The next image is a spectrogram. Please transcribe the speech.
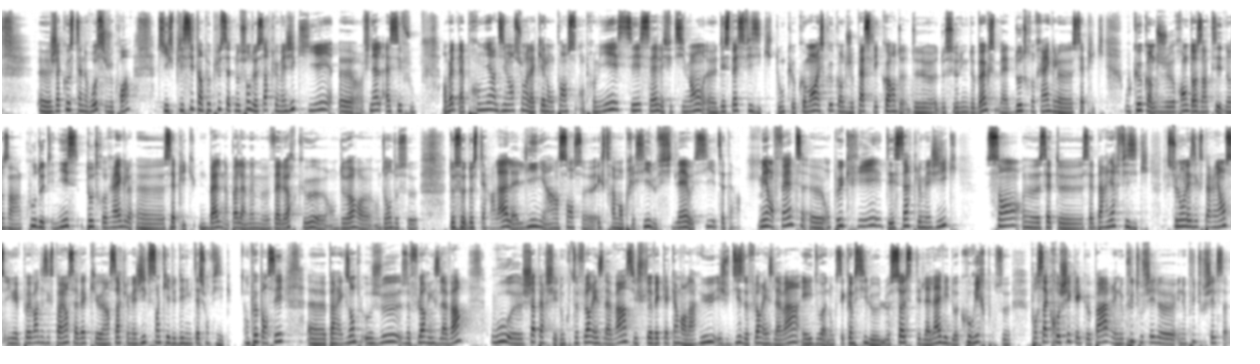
euh, Jaco Stenros, je crois, qui explicite un peu plus cette notion de cercle magique qui est euh, au final assez fou. En fait, la première dimension à laquelle on pense en premier, c'est celle effectivement euh, d'espèces physiques. Donc, euh, comment est-ce que quand je passe les cordes de, de ce ring de boxe, bah, d'autres règles s'appliquent, ou que quand je rentre dans un dans un cours de tennis, d'autres règles s'appliquent. Une balle n'a pas la même valeur que en dehors en dehors de ce de ce de ce terrain-là. La ligne a un sens extrêmement précis, le filet aussi, etc. Mais en fait, euh, on peut créer des cercles magiques sans euh, cette, euh, cette barrière physique. Selon les expériences, il peut y avoir des expériences avec un cercle magique sans qu'il y ait de délimitation physique. On peut penser, par exemple, au jeu The Floor is Lava ou Chat perché. Donc The Floor is Lava, si je suis avec quelqu'un dans la rue et je lui dis The Floor is Lava et il doit, donc c'est comme si le, sol c'était de la lave et il doit courir pour se, pour s'accrocher quelque part et ne plus toucher le, ne plus toucher le sol.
